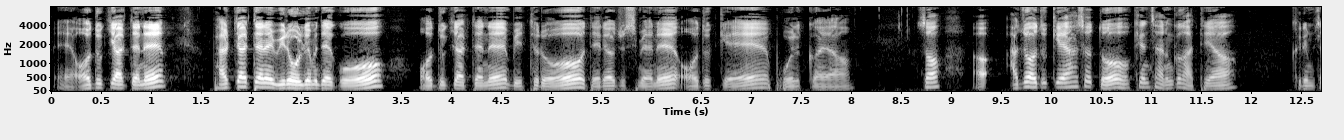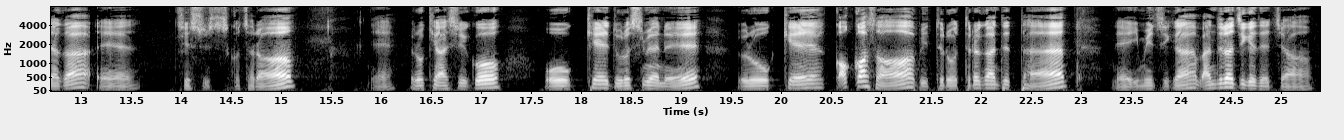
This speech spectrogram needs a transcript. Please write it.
예, 어둡게 할 때는 밝게 할 때는 위로 올리면 되고 어둡게 할 때는 밑으로 내려주시면 어둡게 보일 거예요. 그래서 어, 아주 어둡게 하셔도 괜찮은 것 같아요. 그림자가 예, 질 수 있을 것처럼 예, 이렇게 하시고 OK 누르시면은 이렇게 꺾어서 밑으로 들어간 듯한 네, 이미지가 만들어지게 되죠.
